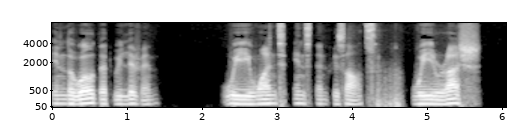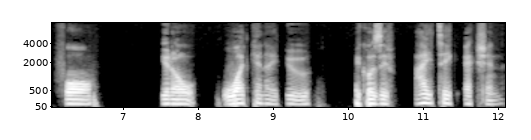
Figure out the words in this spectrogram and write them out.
in the world that we live in, we want instant results. We rush for, you know, what can I do? Because if I take action,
